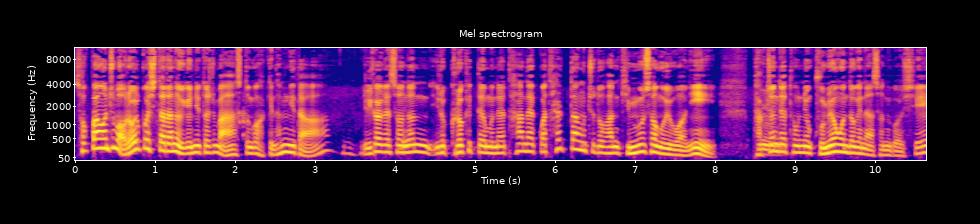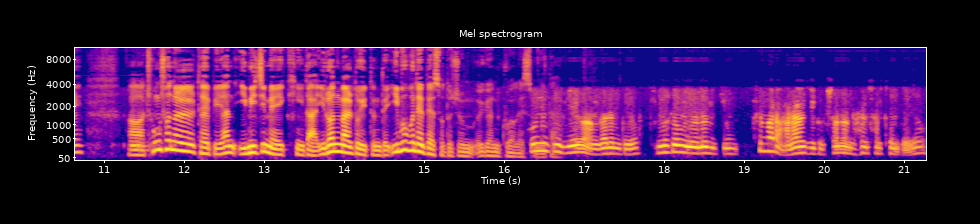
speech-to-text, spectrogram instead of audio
석방은 좀 어려울 것이다라는 의견이 더 좀 많았었던 것 같긴 합니다. 일각에서는 음. 그렇기 때문에 탄핵과 탈당 주도한 김무성 의원이 박전 음. 대통령 구명 운동에 나선 것이 어, 음. 총선을 대비한 이미지 메이킹이다 이런 말도 있던데 이 부분에 대해서도 좀 의견 구하겠습니다. 저는 좀 이해가 안 가는데요. 김무성 의원은 지금 출마를 안 하기로 선언한 상태인데요.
